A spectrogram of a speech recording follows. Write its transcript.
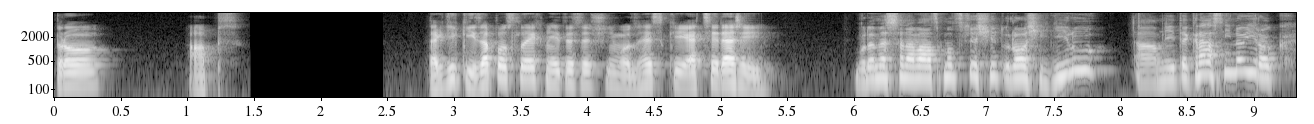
pro apps. Tak díky za poslech, mějte se všichni moc hezky, ať se daří. Budeme se na vás moc těšit u dalších dílů a mějte krásný nový rok.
